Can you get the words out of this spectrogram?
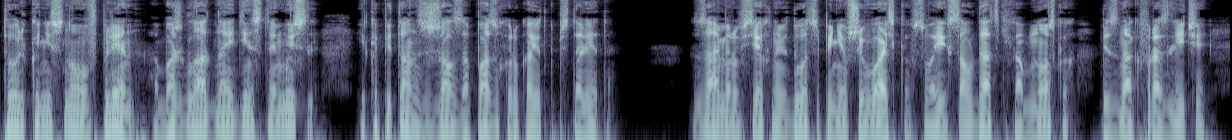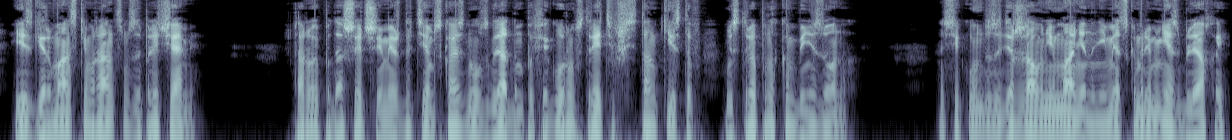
«Только не снова в плен!» — обожгла одна единственная мысль, и капитан сжал за пазухой рукоятку пистолета. Замер у всех на виду оцепеневший Васька в своих солдатских обносках без знаков различия и с германским ранцем за плечами. Второй подошедший между тем скользнул взглядом по фигурам встретившихся танкистов в истрепанных комбинезонах. На секунду задержал внимание на немецком ремне с бляхой,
